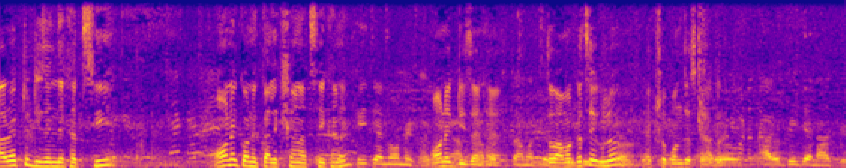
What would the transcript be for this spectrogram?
আরও একটা ডিজাইন দেখাচ্ছি। অনেক অনেক কালেকশন আছে এখানে। ডিজাইন অনেক অনেক ডিজাইন হ্যাঁ। তো আমার কাছে এগুলো একশো পঞ্চাশ টাকা করে। আরও ডিজাইন আছে।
